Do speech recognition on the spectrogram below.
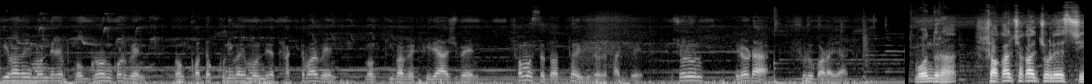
কীভাবে এই মন্দিরে ভোগ গ্রহণ করবেন, এবং কতক্ষণই বা এই মন্দিরে থাকতে পারবেন, এবং কীভাবে ফিরে আসবেন, সমস্ত তথ্য এই ভিডিওতে থাকবে। চলুন, ভিডিওটা শুরু করা যাক। বন্ধুরা, সকাল সকাল চলে এসেছি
